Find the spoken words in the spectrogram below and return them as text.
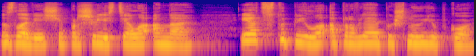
Зловеще прошелестела она и отступила, оправляя пышную юбку.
